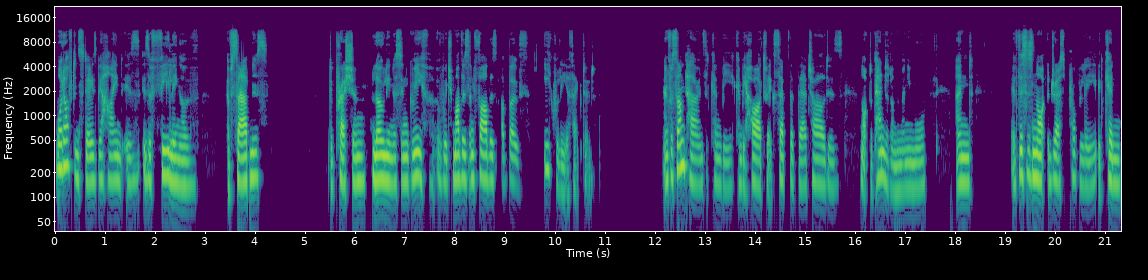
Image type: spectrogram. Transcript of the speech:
what often stays behind is, is a feeling of, of sadness, depression, loneliness, and grief, of which mothers and fathers are both equally affected. And for some parents, it can be, can be hard to accept that their child is not dependent on them anymore. And if this is not addressed properly, it can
